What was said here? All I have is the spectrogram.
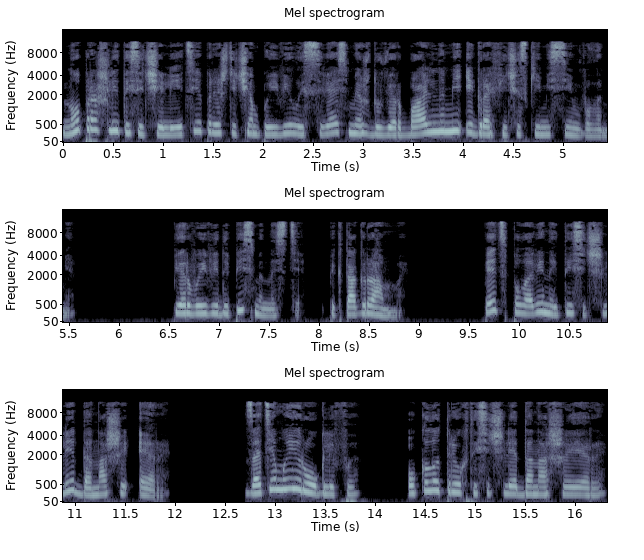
но прошли тысячелетия, прежде чем появилась связь между вербальными и графическими символами. Первые виды письменности – пиктограммы. Пять с половиной тысяч лет до нашей эры. Затем иероглифы – около трех тысяч лет до нашей эры.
